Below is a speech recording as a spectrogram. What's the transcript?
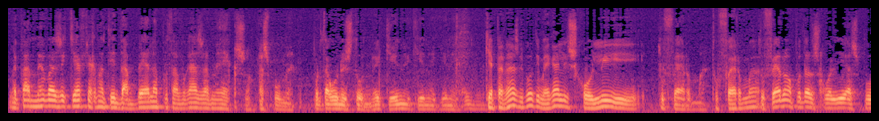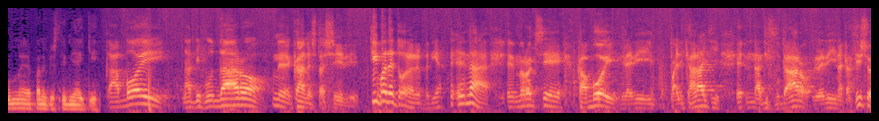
Μετά με έβαζε και έφτιαχνα την ταμπέλα που θα βγάζαμε έξω, ας πούμε. Πρωταγωνιστούν. Εκείνη, εκείνη, εκείνη. εκείνη. και περνάς λοιπόν τη μεγάλη σχολή Του φέρμα. του Φέρμα. Του φέρμα που ήταν σχολή, ας πούμε, πανεπιστημιακή. Καμπόι, να τη φουντάρω. Ναι, κάνε στασίδι. Τι είπατε τώρα ρε παιδιά; Ε, να, ε, με ρώτησε καμπόι, δηλαδή παλικαράκι, ε, να τη φουντάρω, δηλαδή να καθίσω.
